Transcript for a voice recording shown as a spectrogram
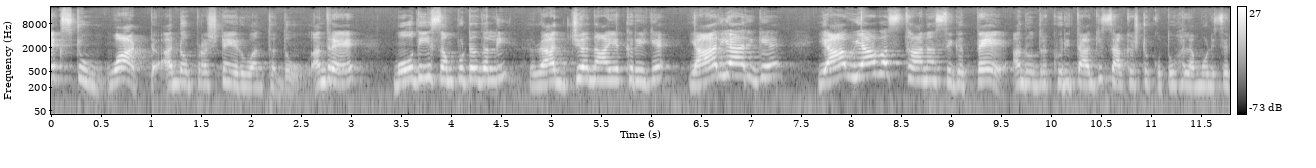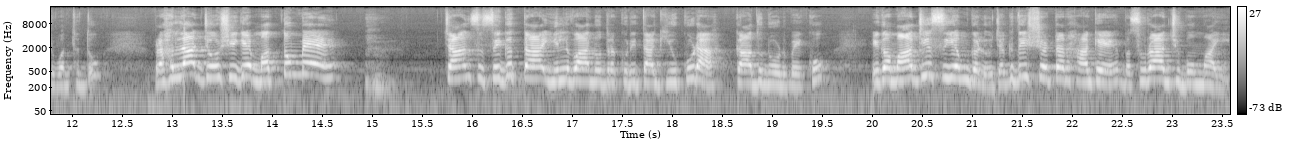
ನೆಕ್ಸ್ಟ್ ವಾಟ್ ಅನ್ನೋ ಪ್ರಶ್ನೆ ಇರುವಂಥದ್ದು. ಅಂದರೆ ಮೋದಿ ಸಂಪುಟದಲ್ಲಿ ರಾಜ್ಯ ನಾಯಕರಿಗೆ, ಯಾರ್ಯಾರಿಗೆ, ಯಾವ್ಯಾವ ಸ್ಥಾನ ಸಿಗುತ್ತೆ ಅನ್ನೋದ್ರ ಕುರಿತಾಗಿ ಸಾಕಷ್ಟು ಕುತೂಹಲ ಮೂಡಿಸಿರುವಂಥದ್ದು. ಪ್ರಹ್ಲಾದ್ ಜೋಶಿಗೆ ಮತ್ತೊಮ್ಮೆ ಚಾನ್ಸ್ ಸಿಗುತ್ತಾ ಇಲ್ವಾ ಅನ್ನೋದ್ರ ಕುರಿತಾಗಿಯೂ ಕೂಡ ಕಾದು ನೋಡಬೇಕು. ಈಗ ಮಾಜಿ ಸಿಎಂಗಳು ಜಗದೀಶ್ ಶೆಟ್ಟರ್ ಹಾಗೆ ಬಸವರಾಜ ಬೊಮ್ಮಾಯಿ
